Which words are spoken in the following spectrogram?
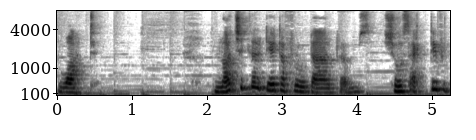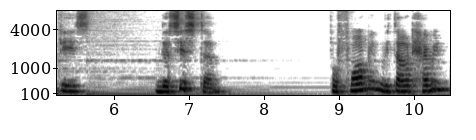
what. Logical data flow diagrams shows activities in the system performing without having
